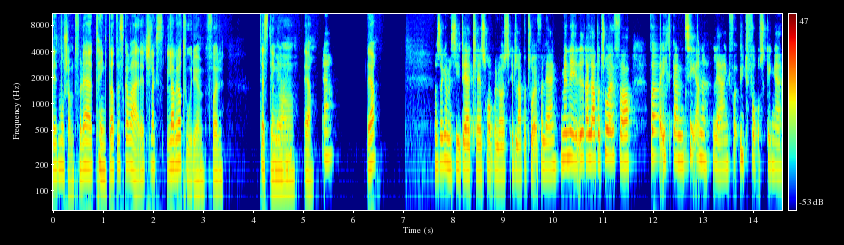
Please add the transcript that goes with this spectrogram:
litt morsomt. For det er tenkt at det skal være et slags laboratorium for testing og ja. ja. ja. Og så kan man sige, at det er et klasserum eller også et laboratorium for læring. Men et laboratorium for, for eksperimenterende læring, for udforskning af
